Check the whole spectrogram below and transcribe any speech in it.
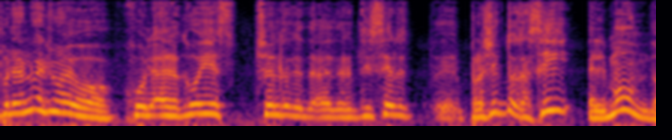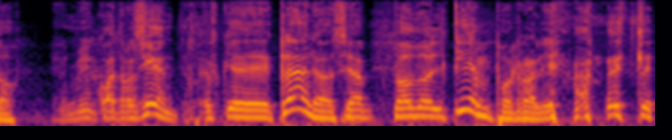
pero no es nuevo. Julia, lo que voy es, yo lo que te- lo que te decir, eh, proyectos así, el mundo. En 1400. Es que, claro, o sea, todo el tiempo en realidad. Este,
